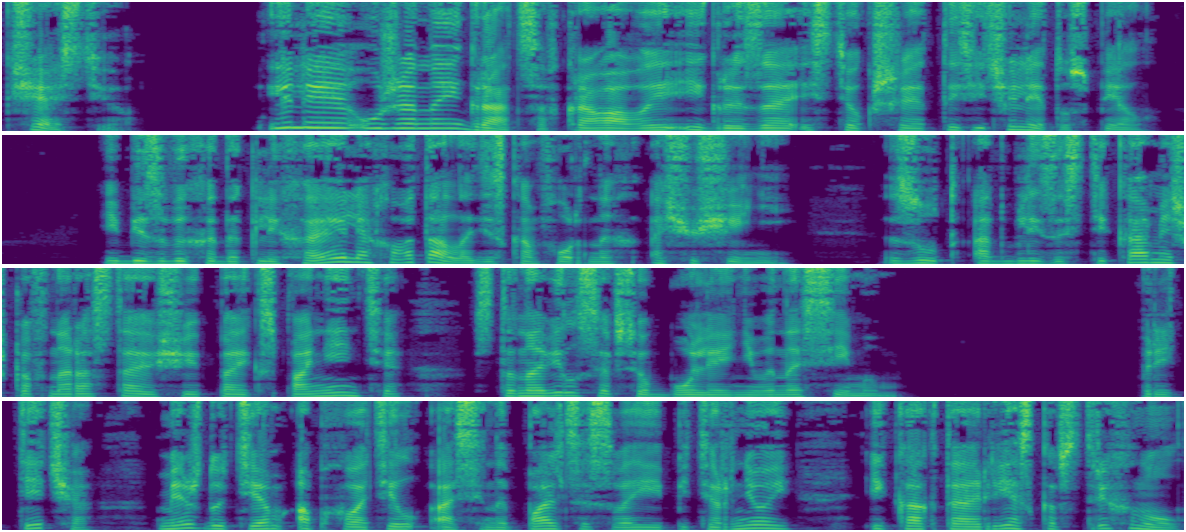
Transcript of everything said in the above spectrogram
к счастью. Или уже наиграться в кровавые игры за истекшие тысячи лет успел и без выхода к Лихаэля хватало дискомфортных ощущений. Зуд от близости камешков, нарастающий по экспоненте, становился все более невыносимым. Предтеча, между тем, обхватил Асины пальцы своей пятерней и как-то резко встряхнул,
